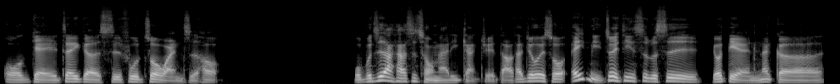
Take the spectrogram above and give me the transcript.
我给这个师傅做完之后。我不知道他是从哪里感觉到，他就会说：“哎，你最近是不是有点那个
